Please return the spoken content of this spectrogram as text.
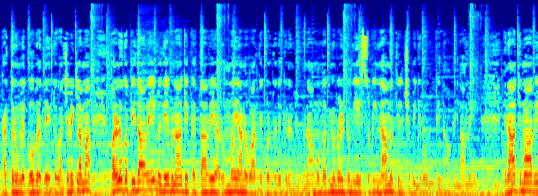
கர்த்தர் உங்களை கோபுரத்துல ஏற்றுவார் ஜெபிக்கலாமா? பரலோக பிதாவே எங்கள் தேவனாகிய கத்தாவே அருமையான வார்த்தை கொடுத்ததுக்கு நன்றி. நாம மகிமைப்படட்டும் இயேசுவின் நாமத்தில் சுபிக்கிறோம் பிதாவே. ஆமென். என் ஆத்மாவே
